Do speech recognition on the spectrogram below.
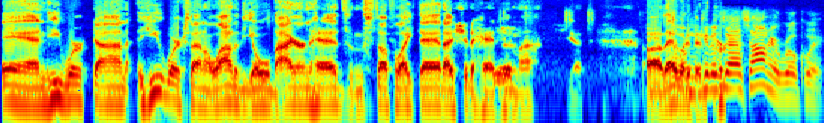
and he worked on he works on a lot of the old iron heads and stuff like that. I should have had him on. Shit. Uh, that Tell would have been get his ass on here real quick.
